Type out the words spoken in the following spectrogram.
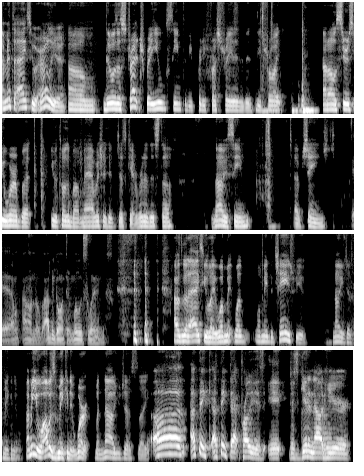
I meant to ask you earlier. Um, there was a stretch where you seemed to be pretty frustrated with Detroit. I don't know how serious you were, but you were talking about, man, I wish I could just get rid of this stuff. Now you seem to have changed. Yeah, I don't know. I'd be going through mood swings. I was going to ask you, like, what made what what made the change for you? Now you're just making it. I mean, you were always making it work, but now you just like. Uh, I think I think that probably is it. Just getting out here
